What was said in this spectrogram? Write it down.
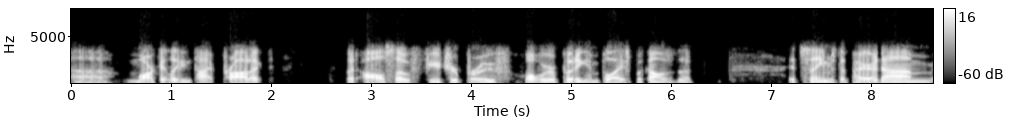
uh, market leading type product, but also future proof what we were putting in place because the it seems the paradigm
